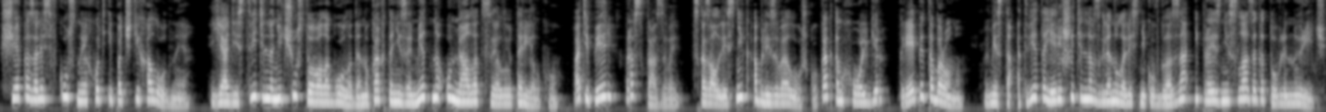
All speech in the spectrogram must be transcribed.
Щи оказались вкусные, хоть и почти холодные. Я действительно не чувствовала голода, но как-то незаметно умяла целую тарелку. «А теперь рассказывай», – сказал лесник, облизывая ложку. «Как там Хольгер? Крепит оборону?» Вместо ответа я решительно взглянула леснику в глаза и произнесла заготовленную речь.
